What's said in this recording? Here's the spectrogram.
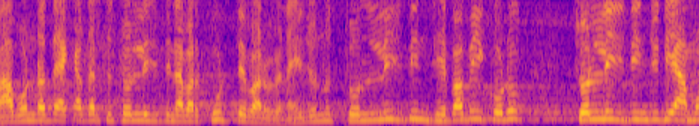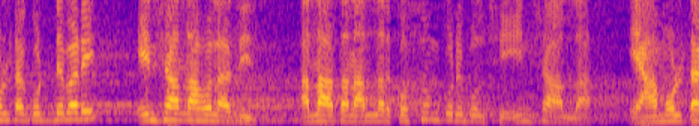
মা বোনরা তো একাদশে চল্লিশ দিন আবার করতে পারবে না এই জন্য চল্লিশ দিন যেভাবেই করুক, চল্লিশ দিন যদি আমলটা করতে পারে ইনশাআল্লাহ আজিজ, আল্লাহ তালা আল্লাহর কসম করে বলছি, ইনশাআল্লাহ এই আমলটা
